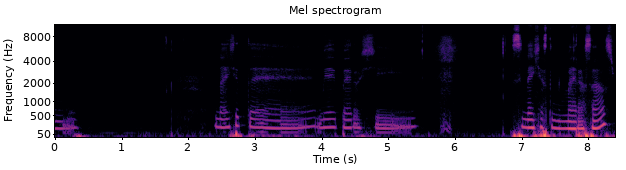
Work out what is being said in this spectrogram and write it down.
μου. Να έχετε μια υπέροχη συνέχεια στην ημέρα σας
